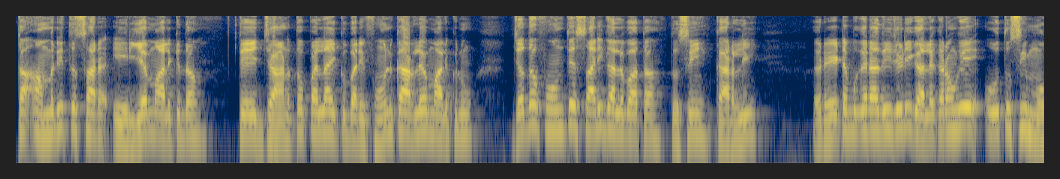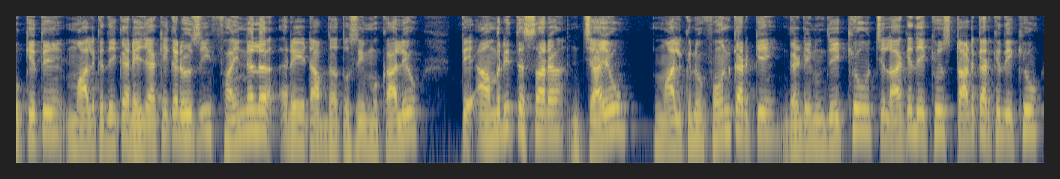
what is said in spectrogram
ਤਾਂ ਅੰਮ੍ਰਿਤਸਰ ਏਰੀਆ ਮਾਲਕ ਦਾ। ਤੇ ਜਾਣ ਤੋਂ ਪਹਿਲਾਂ ਇੱਕ ਵਾਰੀ ਫੋਨ ਕਰ ਲਿਓ ਮਾਲਕ ਨੂੰ। ਜਦੋਂ ਫੋਨ ਤੇ ਸਾਰੀ ਗੱਲਬਾਤ ਆ, ਤੁਸੀਂ ਕਰ ਲਈ। ਰੇਟ ਵਗੈਰਾ ਦੀ ਜਿਹੜੀ ਗੱਲ ਕਰੋਗੇ, ਉਹ ਤੁਸੀਂ ਮੌਕੇ ਤੇ ਮਾਲਕ ਦੇ ਘਰੇ ਜਾ ਕੇ ਕਰਿਓ ਜੀ। ਫਾਈਨਲ ਰੇਟ ਆਪਦਾ ਤੁਸੀਂ ਮੁਕਾ ਲਿਓ। ਤੇ ਅੰਮ੍ਰਿਤਸਰ ਜਾਇਓ, ਮਾਲਕ ਨੂੰ ਫੋਨ ਕਰਕੇ ਗੱਡੀ ਨੂੰ ਦੇਖਿਓ, ਚਲਾ ਕੇ ਦੇਖਿਓ ਸਟਾਰਟ ਕਰਕੇ ਦੇਖਿਓ।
